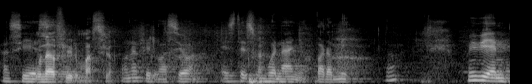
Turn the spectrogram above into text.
Así es. Una afirmación. Una afirmación. Este es un buen año para mí. Muy bien.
